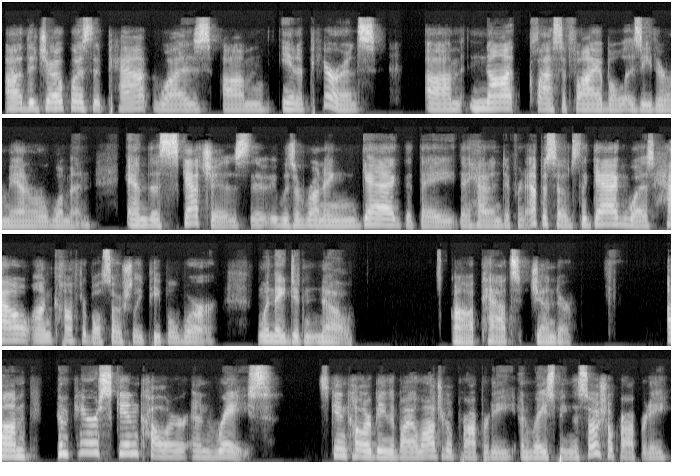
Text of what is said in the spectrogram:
Uh, the joke was that Pat was, um, in appearance, um, not classifiable as either a man or a woman. And the sketches, it was a running gag that they they had in different episodes. The gag was how uncomfortable socially people were when they didn't know uh, Pat's gender. Um, compare skin color and race skin color being the biological property and race being the social property,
